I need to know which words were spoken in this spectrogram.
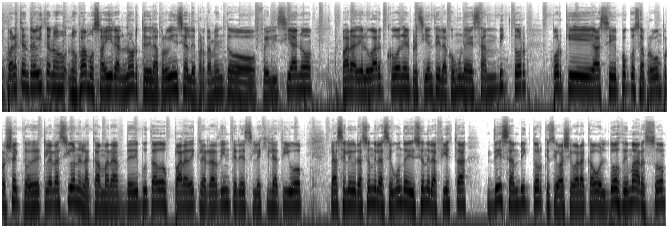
Y para esta entrevista nos, vamos a ir al norte de la provincia, al departamento Feliciano, para dialogar con el presidente de la comuna de San Víctor, porque hace poco se aprobó un proyecto de declaración en la Cámara de Diputados para declarar de interés legislativo la celebración de la segunda edición de la fiesta de San Víctor que se va a llevar a cabo el 2 de marzo.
